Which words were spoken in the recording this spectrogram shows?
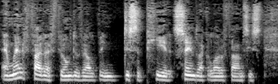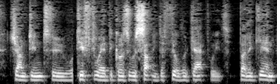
and when photo film developing disappeared, it seemed like a lot of pharmacies jumped into giftware because it was something to fill the gap with. But again,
